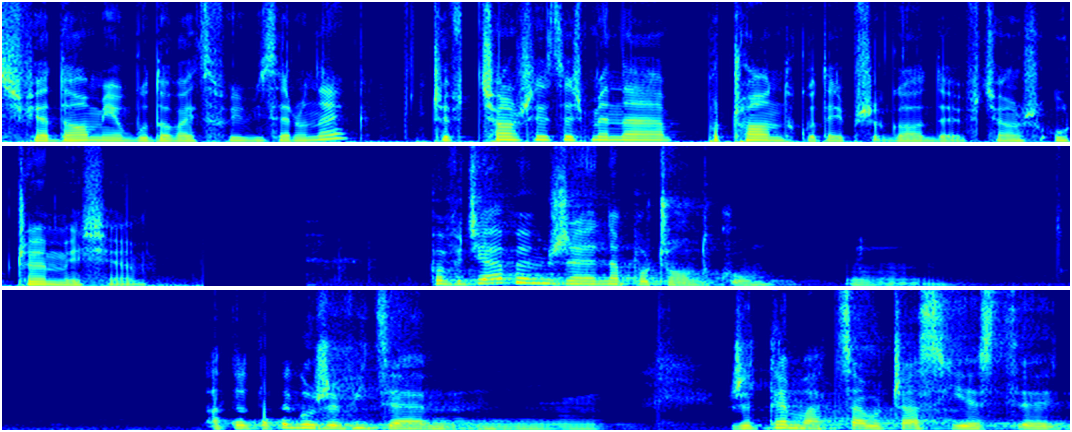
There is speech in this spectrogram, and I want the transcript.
świadomie budować swój wizerunek? Czy wciąż jesteśmy na początku tej przygody, wciąż uczymy się? Powiedziałabym, że na początku. Mm. A to dlatego, że widzę mm, że temat cały czas jest y,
